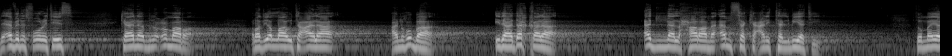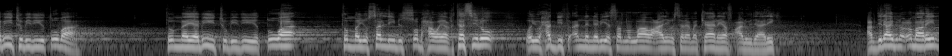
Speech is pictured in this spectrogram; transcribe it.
the evidence for it is كان ابن عمر رضي الله تعالى عنهما إذا دخل أدنى الحرم أمسك عن التلبية ثم يبيت بذي طوى ثم يبيت بذي طوى ثم يصلي بالصبح ويغتسل ويحدث أن النبي صلى الله عليه وسلم كان يفعل ذلك عبد الله بن عمر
